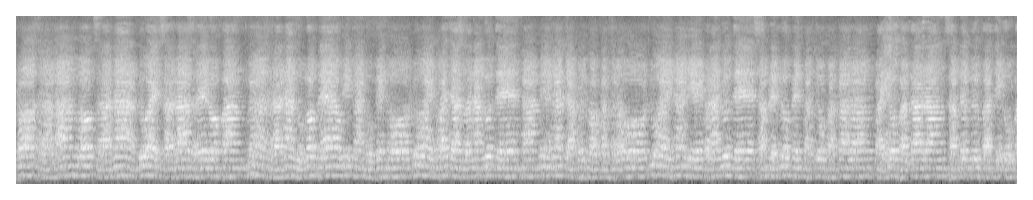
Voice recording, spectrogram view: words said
เพราะสารังโลบสานาด้วยสาราสเรโลปังเมื่อ สานาถูกลบแล้ววิการถูกเป็นโทด้วยพระจาสนังรุตเตนามเป็นนาจากประกอบกับสระโอด้วยนาเยปรายุตเตสำเร็จรูปเป็นปัจจุปการังปัจจุปการังสำเร็จคือปฏิอุป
